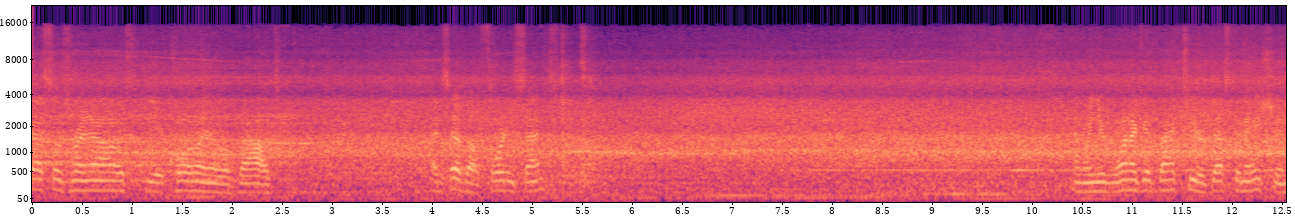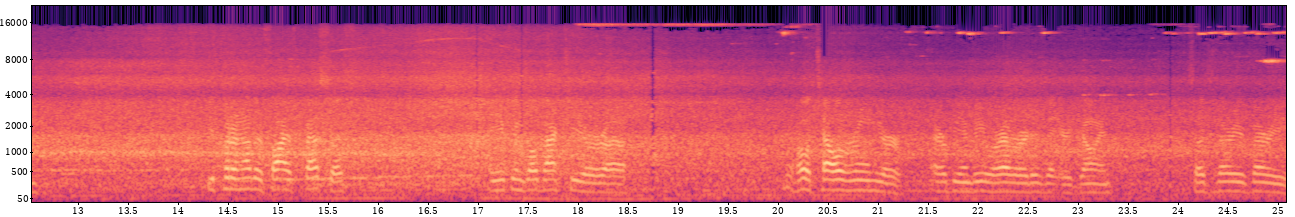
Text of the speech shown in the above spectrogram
pesos right now is the equivalent of about, I'd say about 40 cents. And when you want to get back to your destination, you put another five pesos and you can go back to your uh, your hotel room, your Airbnb, wherever it is that you're going. So it's very, very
